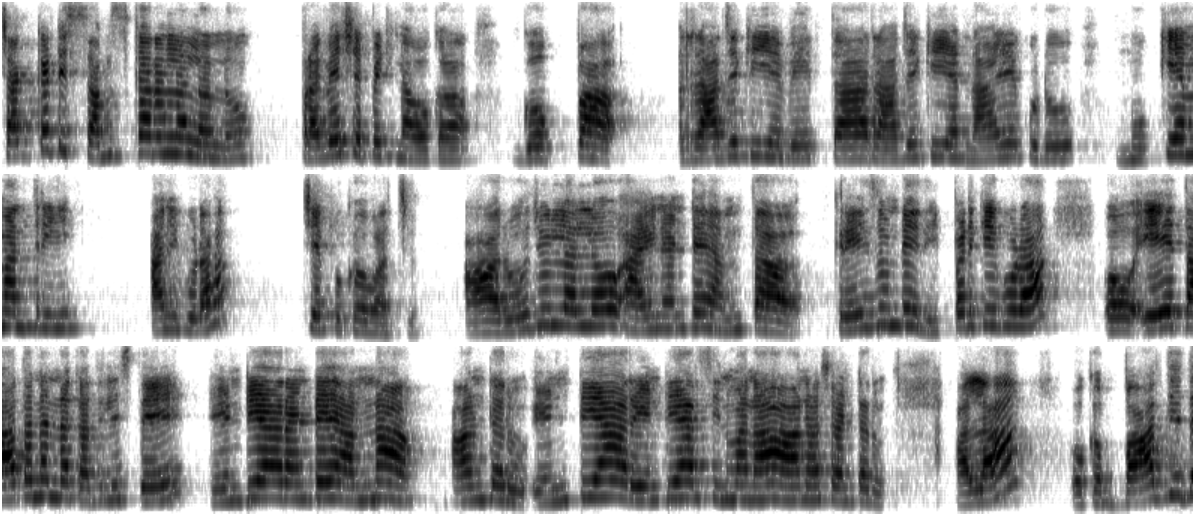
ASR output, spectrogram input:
చక్కటి సంస్కరణలను ప్రవేశపెట్టిన ఒక గొప్ప రాజకీయవేత్త రాజకీయ నాయకుడు ముఖ్యమంత్రి అని కూడా చెప్పుకోవచ్చు. ఆ రోజులలో ఆయన అంటే అంత క్రేజ్ ఉండేది. ఇప్పటికీ కూడా ఓ ఏ తాతనన్న కదిలిస్తే ఎన్టీఆర్ అంటే అన్న అంటారు. ఎన్టీఆర్ ఎన్టీఆర్ సినిమానా అనేసి అంటారు. అలా ఒక బాధ్యత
